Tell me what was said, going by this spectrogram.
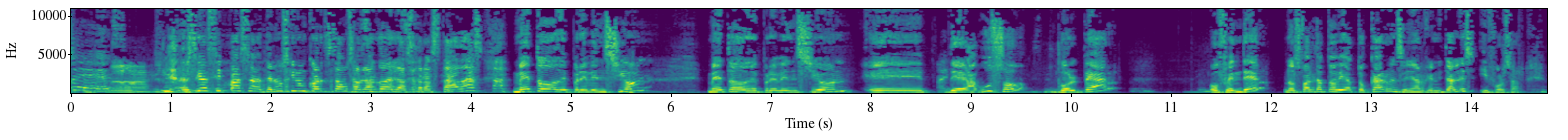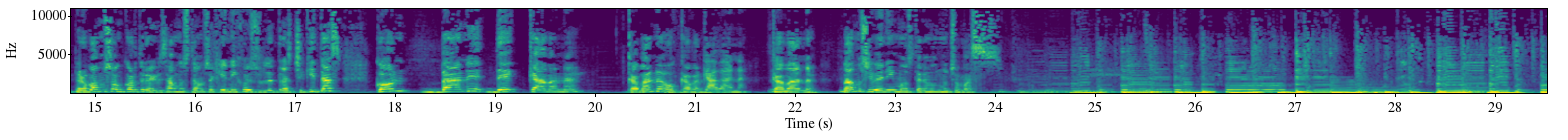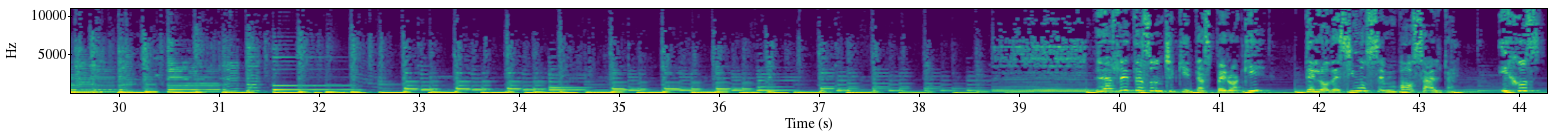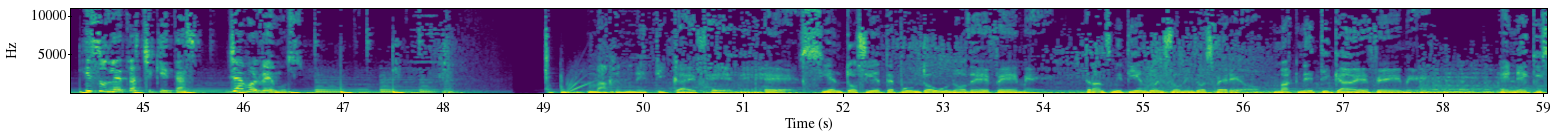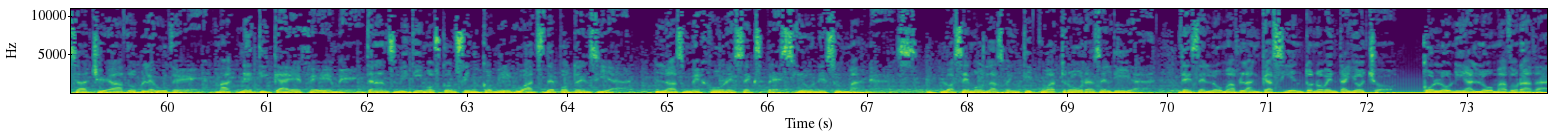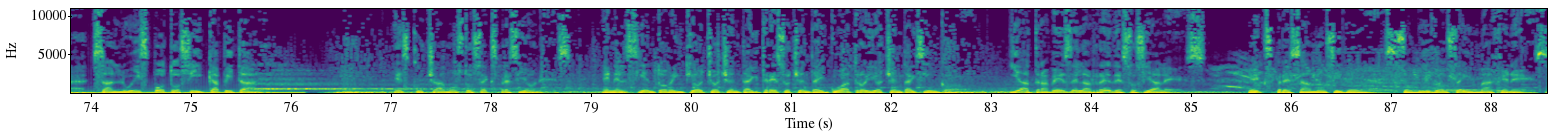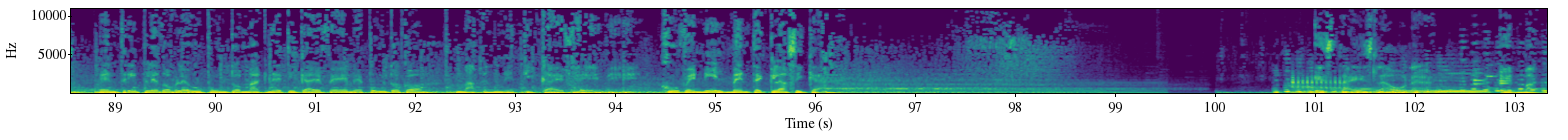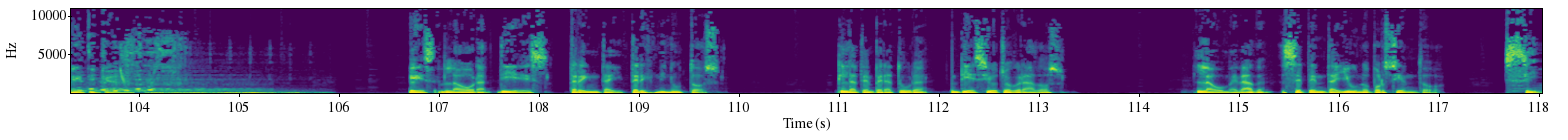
Así así pasa, tenemos que ir a un corte, estamos hablando de las trastadas, método de prevención, método de prevención eh, de abuso, golpear, ofender, nos falta todavía tocar o enseñar genitales y forzar. Pero vamos a un corte y regresamos, estamos aquí en Hijo de sus letras chiquitas con Vane de Cabana. ¿Cabana o Cabana? Cabana. Cabana. Vamos y venimos, tenemos mucho más. Letras son chiquitas, pero aquí te lo decimos en voz alta. Hijos y sus letras chiquitas. Ya volvemos. Magnética FM. Es 107.1 de FM. Transmitiendo en sonido esféreo. Magnética FM. En XHAWD, Magnética FM, transmitimos con 5000 watts de potencia. Las mejores expresiones humanas. Lo hacemos las 24 horas del día, desde Loma Blanca 198, Colonia Loma Dorada, San Luis Potosí, capital. Escuchamos tus expresiones en el 128 83 84 y 85 y a través de las redes sociales. Expresamos ideas, sonidos e imágenes en www.magneticafm.com. Magnética FM. Juvenilmente clásica. Esta es la hora en Magnética. Es la hora 10, 33 minutos. La temperatura 18 grados. La humedad 71%. Sí,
